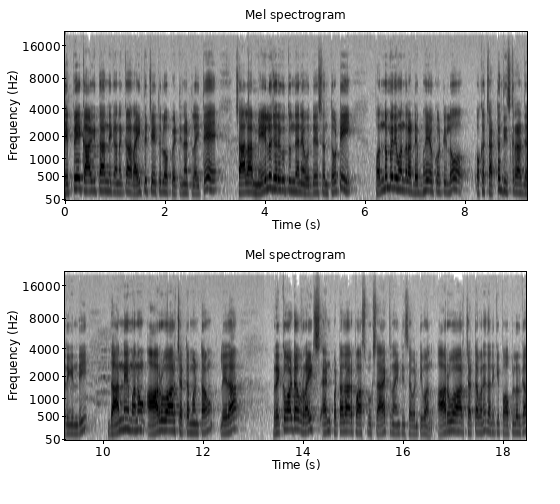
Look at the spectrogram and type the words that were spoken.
చెప్పే కాగితాన్ని కనుక రైతు చేతిలో పెట్టినట్లయితే చాలా మేలు జరుగుతుంది అనే ఉద్దేశంతో పంతొమ్మిది వందల డెబ్భై ఒకటిలో ఒక చట్టం తీసుకురావడం జరిగింది. దాన్నే మనం ఆర్ఓఆర్ చట్టం అంటాం లేదా రికార్డ్ ఆఫ్ రైట్స్ అండ్ పట్టాదారు passbooks act nineteen seventy one. ROR చట్టం అని దానికి పాపులర్గా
